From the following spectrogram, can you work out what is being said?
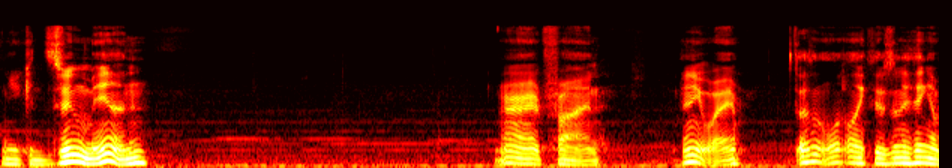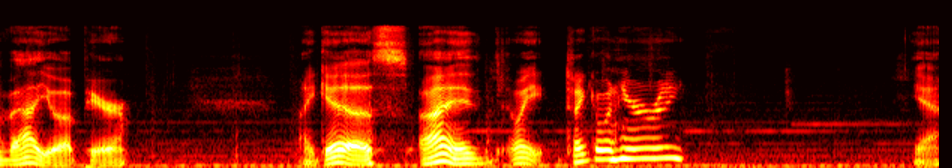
You can zoom in. Alright, fine. Anyway, doesn't look like there's anything of value up here. I guess. I... Wait, did I go in here already? Yeah.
